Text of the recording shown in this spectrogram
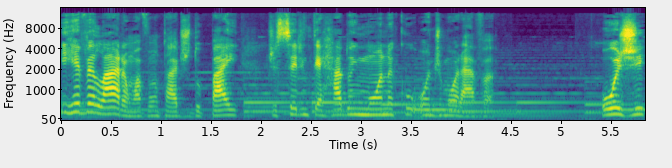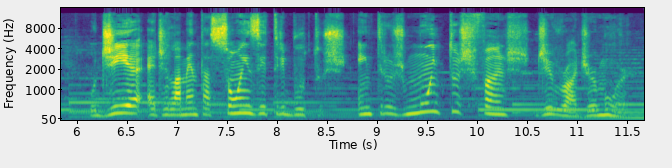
e revelaram a vontade do pai de ser enterrado em Mônaco, onde morava. Hoje, o dia é de lamentações e tributos entre os muitos fãs de Roger Moore.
